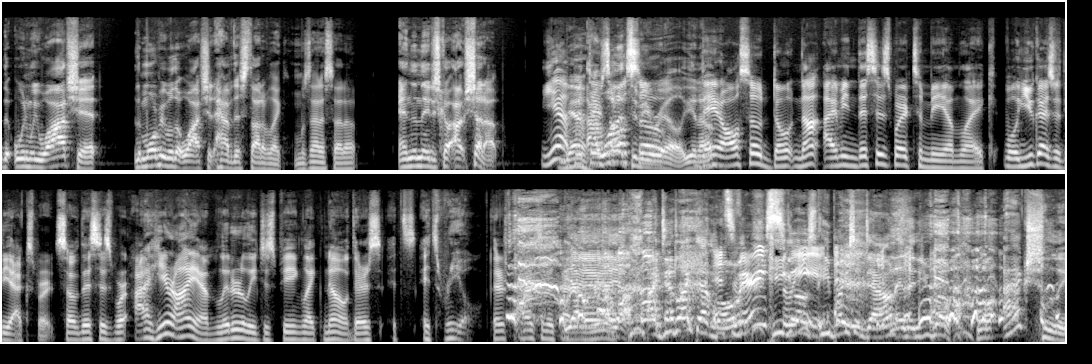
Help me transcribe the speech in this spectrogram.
th- when we watch it, the more people that watch it have this thought of like, was that a setup? And then they just go, oh, shut up. yeah, Yeah. but I there's want it also to be real, you know? they also don't not. I mean, this is where to me, I'm like, well, you guys are the experts, so this is where I here I am, literally just being like, no, there's it's it's real. There's parts of it that Yeah, are yeah, real. yeah. I did like that moment. very he goes, sweet. he breaks it down, and then you go, well, actually,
